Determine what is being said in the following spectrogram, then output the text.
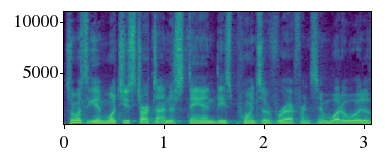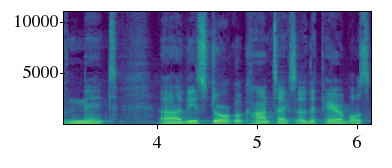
So, once again, once you start to understand these points of reference and what it would have meant, uh, the historical context of the parables,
